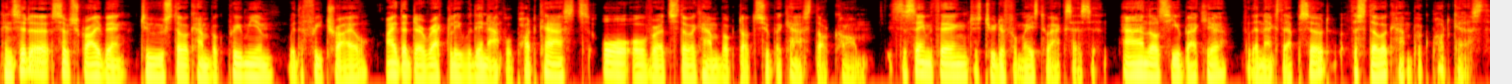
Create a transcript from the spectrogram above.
consider subscribing to Stoic Handbook Premium with a free trial, either directly within Apple Podcasts or over at stoichandbook.supercast.com. It's the same thing, just two different ways to access it. And I'll see you back here for the next episode of the Stoic Handbook Podcast.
